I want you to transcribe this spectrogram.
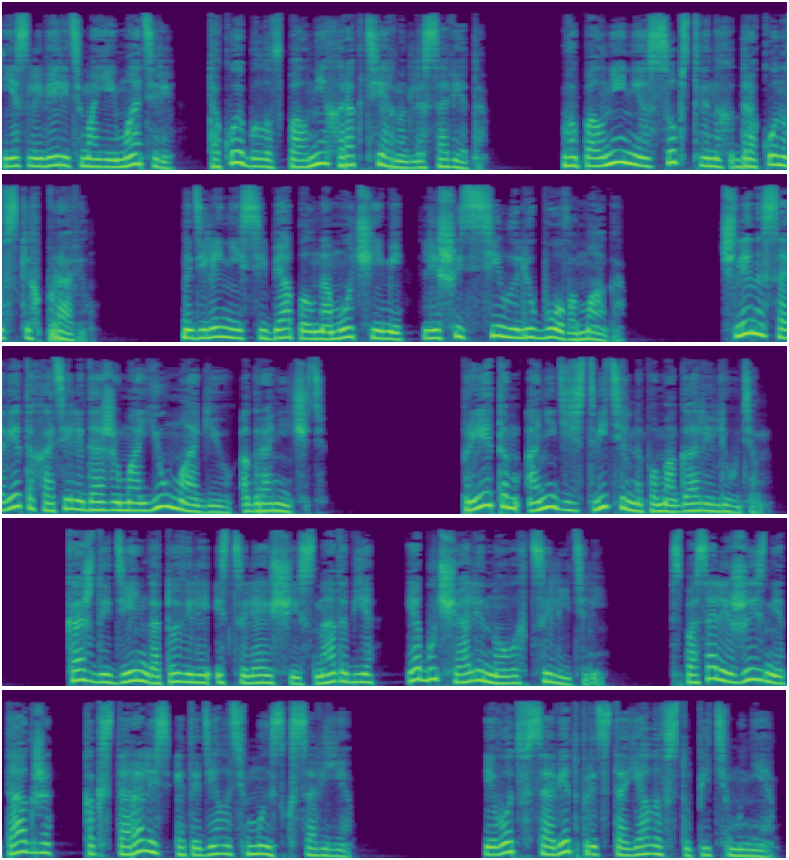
Если верить моей матери, такое было вполне характерно для совета выполнение собственных драконовских правил, наделение себя полномочиями лишить силы любого мага. Члены Совета хотели даже мою магию ограничить. При этом они действительно помогали людям. Каждый день готовили исцеляющие снадобья и обучали новых целителей. Спасали жизни так же, как старались это делать мы с Ксавье. И вот в Совет предстояло вступить мне.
